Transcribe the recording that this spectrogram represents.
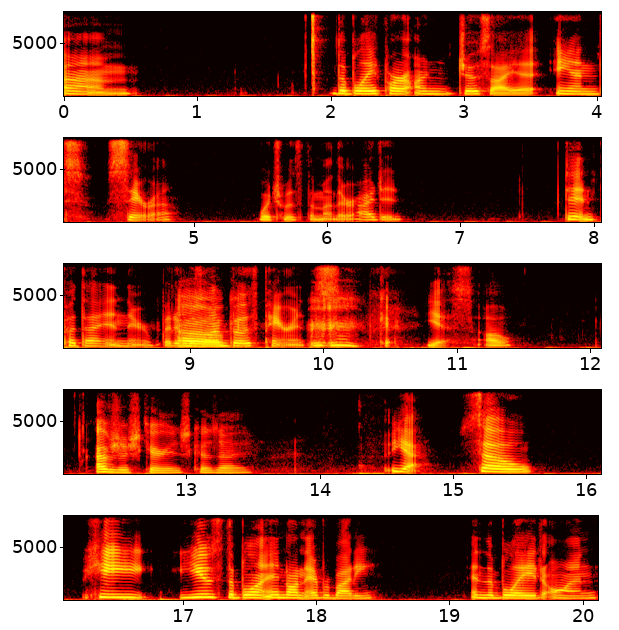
um the blade part on Josiah and Sarah, which was the mother. I did didn't put that in there, but it was Oh, on okay. both parents. okay, yes. Oh, I was just curious because I, yeah. So he used the blunt end on everybody and the blade on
